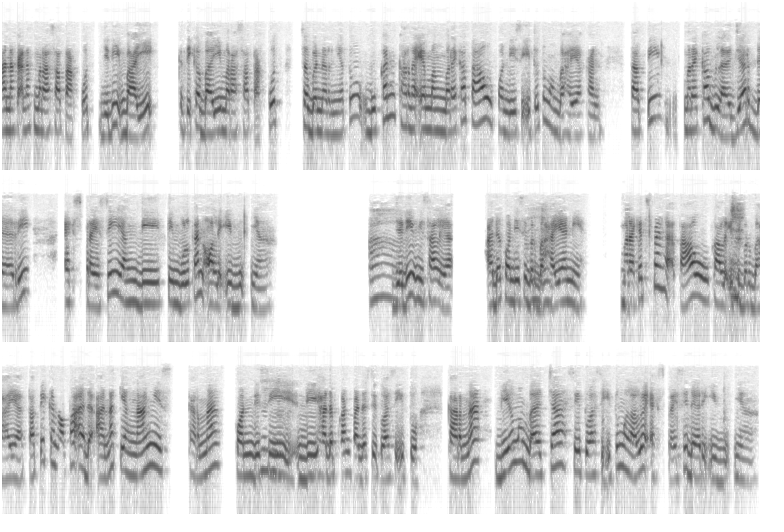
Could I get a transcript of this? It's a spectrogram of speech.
anak-anak merasa takut, jadi bayi, ketika bayi merasa takut, sebenarnya tuh bukan karena emang mereka tahu kondisi itu tuh membahayakan, tapi mereka belajar dari ekspresi yang ditimbulkan oleh ibunya. Ah. Jadi misal ya, ada kondisi hmm. berbahaya nih. Mereka sebenarnya nggak tahu kalau itu berbahaya. Tapi kenapa ada anak yang nangis karena kondisi hmm. dihadapkan pada situasi itu karena dia membaca situasi itu melalui ekspresi dari ibunya.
